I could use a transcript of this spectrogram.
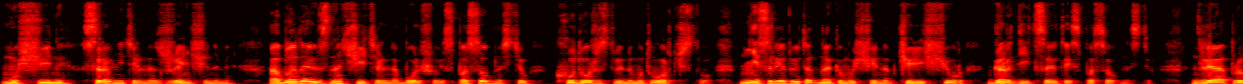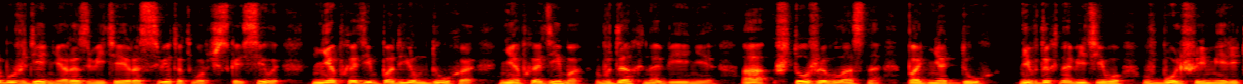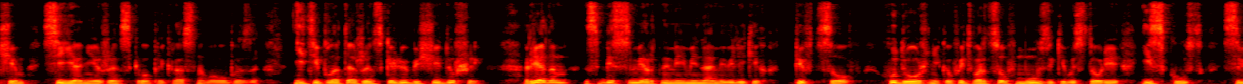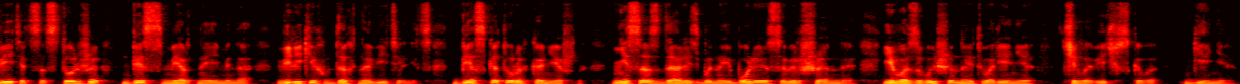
Мужчины, сравнительно с женщинами, обладают значительно большей способностью к художественному творчеству. Не следует, однако, мужчинам чересчур гордиться этой способностью. Для пробуждения, развития и рассвета творческой силы необходим подъем духа, необходимо вдохновение. А что же властно поднять дух и вдохновить его в большей мере, чем сияние женского прекрасного образа и теплота женской любящей души? Рядом с бессмертными именами великих певцов, художников и творцов музыки в истории искусств светятся столь же бессмертные имена великих вдохновительниц, без которых, конечно, не создались бы наиболее совершенные и возвышенные творения человеческого гения.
